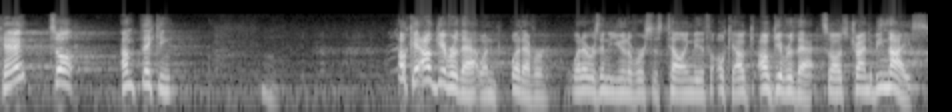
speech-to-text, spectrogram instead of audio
Okay? So I'm thinking, hmm. okay, I'll give her that one, whatever. Whatever's in the universe is telling me, okay, I'll, I'll give her that. So I was trying to be nice,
